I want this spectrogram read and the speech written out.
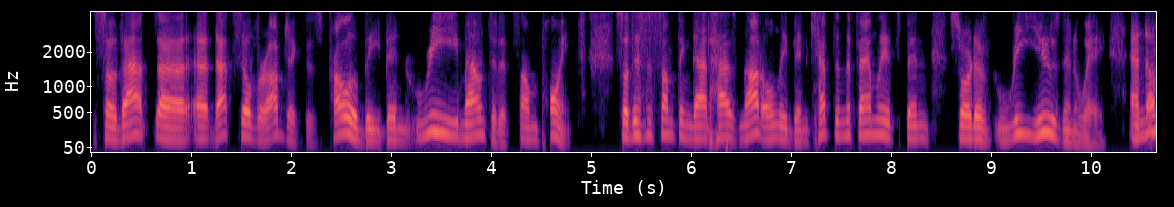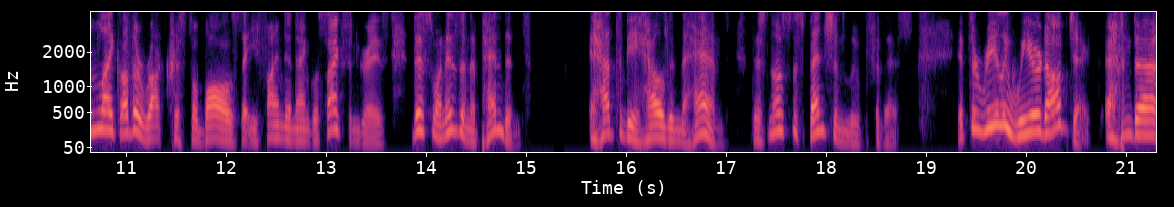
So that uh, uh, that silver object has probably been remounted at some point. So this is something that has not only been kept in the family, it's been sort of reused in a way. And unlike other rock crystal balls that you find in Anglo-Saxon graves, this one isn't a pendant. It had to be held in the hand. There's no suspension loop for this it's a really weird object. And uh,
